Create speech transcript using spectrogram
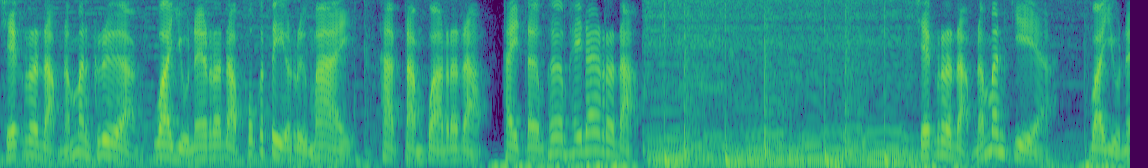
เช็คระดับน้ำมันเครื่องว่าอยู่ในระดับปกติหรือไม่ หากต่ำกว่าระดับให้เติมเพิ่มให้ได้ระดับ เช็คระดับน้ำมันเกียร์ว่าอยู่ใน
